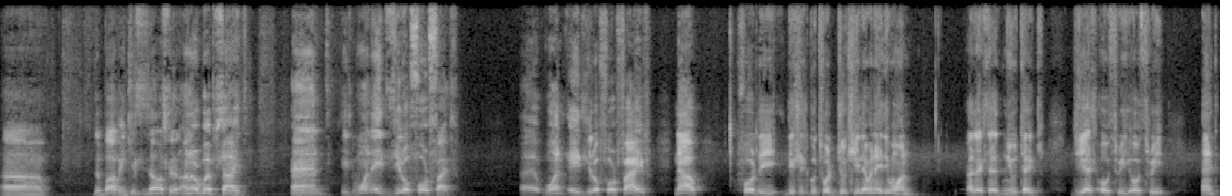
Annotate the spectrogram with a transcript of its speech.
Uh, the bobbin case is also on our website and it's 18045. Uh, 18045. Now, for the, this is good for Juki 1181. As I said, NewTek GS0303. And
